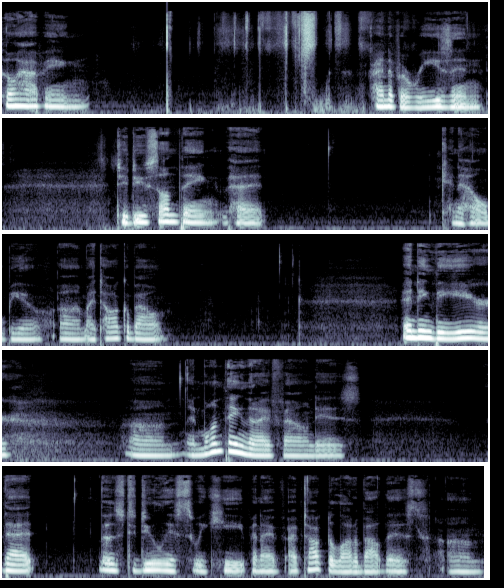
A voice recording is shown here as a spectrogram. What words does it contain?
So having kind of a reason to do something that can help you. Um, I talk about ending the year. Um, and one thing that I've found is that those to do lists we keep, and I've, I've talked a lot about this. Um,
